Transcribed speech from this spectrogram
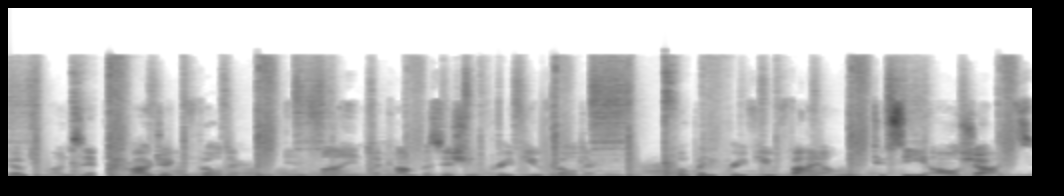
Go to Unzip Project folder, and find the Composition Preview folder. Open Preview file, to see all shots.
